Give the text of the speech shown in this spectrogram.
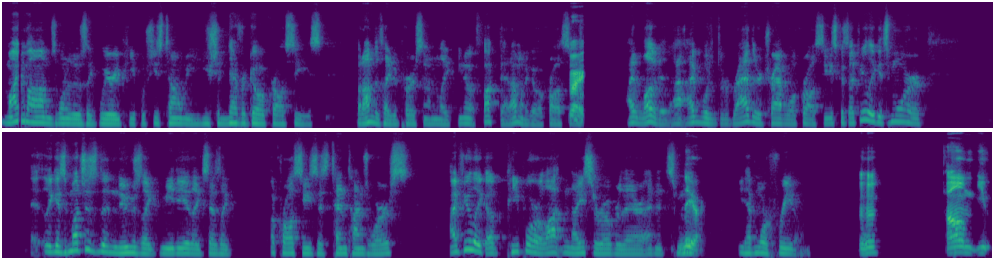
my mom's one of those like weary people. She's telling me you should never go across seas, but I'm the type of person. I'm like, you know, what, fuck that. I want to go across. Seas. Right. I love it. I, I would rather travel across seas because I feel like it's more like as much as the news like media like says like across seas is ten times worse. I feel like uh, people are a lot nicer over there, and it's more, they are. you have more freedom. Um, you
